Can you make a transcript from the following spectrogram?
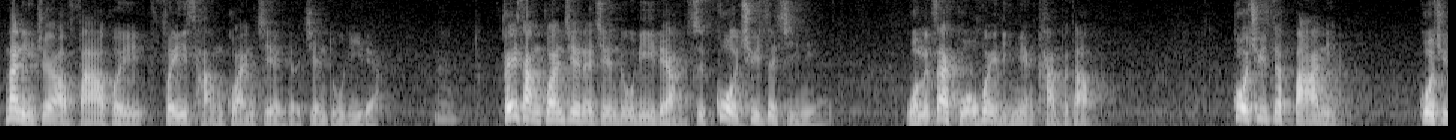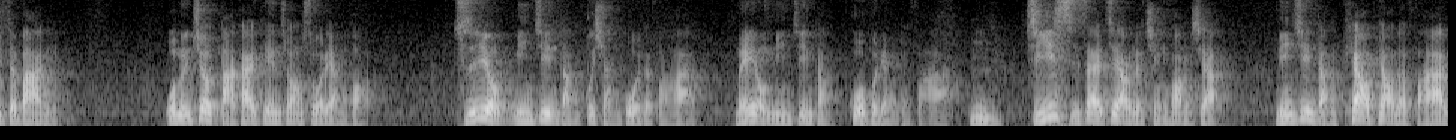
那你就要发挥非常关键的监督力量。非常关键的监督力量是过去这几年我们在国会里面看不到的。过去这八年，过去这八年，我们就打开天窗说亮话，只有民进党不想过的法案，没有民进党过不了的法案。嗯，即使在这样的情况下，民进党跳票的法案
